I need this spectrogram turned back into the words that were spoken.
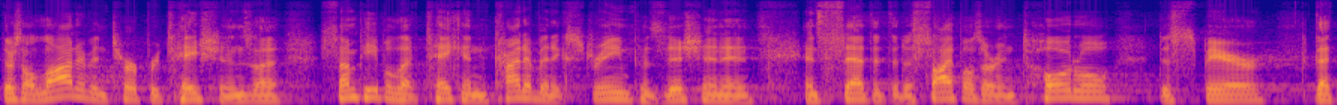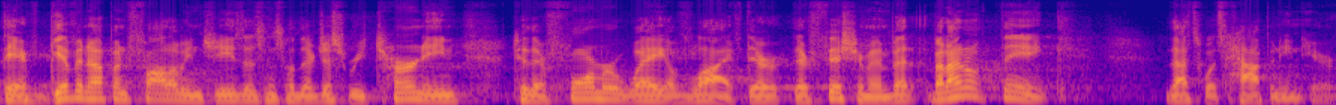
there's a lot of interpretations. Uh, some people have taken kind of an extreme position and, and said that the disciples are in total despair, that they have given up on following Jesus, and so they're just returning to their former way of life. They're, they're fishermen. But, but I don't think that's what's happening here.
